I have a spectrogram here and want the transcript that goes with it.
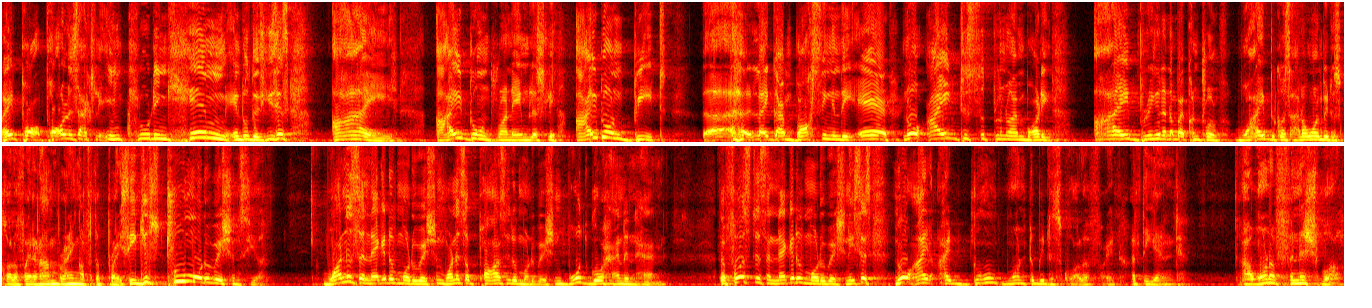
Right? Paul, Paul is actually including him into this. He says, I, I don't run aimlessly. I don't beat uh, like I'm boxing in the air. No, I discipline my body. I bring it under my control. Why? Because I don't want to be disqualified and I'm running after the prize. He gives two motivations here. One is a negative motivation, one is a positive motivation. Both go hand in hand. The first is a negative motivation. He says, No, I, I don't want to be disqualified at the end. I want to finish well.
